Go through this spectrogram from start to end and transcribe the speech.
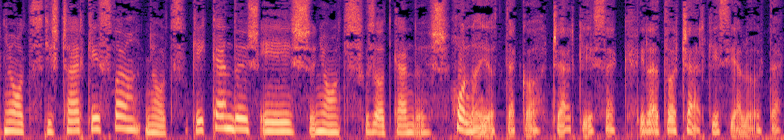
Nyolc kis cserkész van, nyolc kékkendős és nyolc zöldkendős. Honnan jöttek a cserkészek, illetve a cserkész jelöltek?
